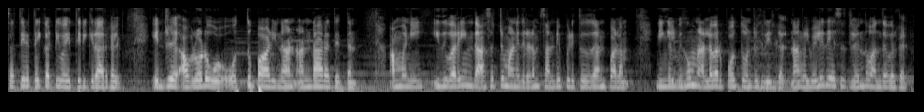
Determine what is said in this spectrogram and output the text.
சத்திரத்தை கட்டி வைத்திருக்கிறார்கள்? என்று அவளோடு ஒ- ஒத்து பாடினான் அண்டாரதித்தன். அம்மணி இதுவரை இந்த அசட்டு மனிதரிடம் சண்டை பிடித்ததுதான் பலம். நீங்கள் மிகவும் நல்லவர் போல் தோன்றுகிறீர்கள். நாங்கள் வெளி தேசத்திலிருந்து வந்தவர்கள்.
